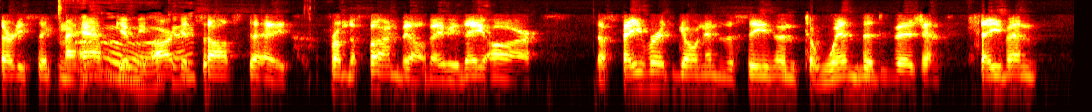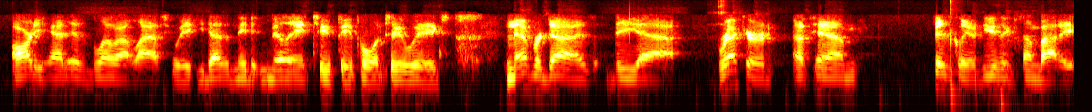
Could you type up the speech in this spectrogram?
36 and a half. Oh, Give me okay. Arkansas State from the Fun Belt, baby. They are the favorites going into the season to win the division. Saban already had his blowout last week. He doesn't need to humiliate two people in two weeks. Never does. The uh, record of him physically abusing somebody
